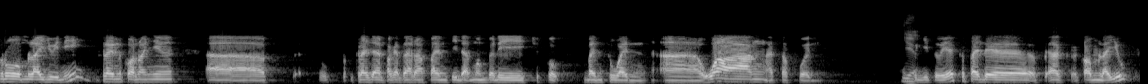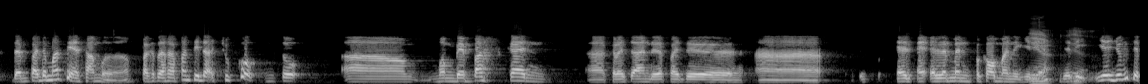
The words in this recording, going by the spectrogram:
pro Melayu ini kerana kononnya uh, kerajaan Pakatan Harapan tidak memberi cukup bantuan uh, wang ataupun yeah. begitu ya kepada uh, kaum Melayu dan pada masa yang sama Pakatan Harapan tidak cukup untuk uh, membebaskan uh, kerajaan daripada uh, elemen perkauman ini. Yeah, Jadi yeah. ia juga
